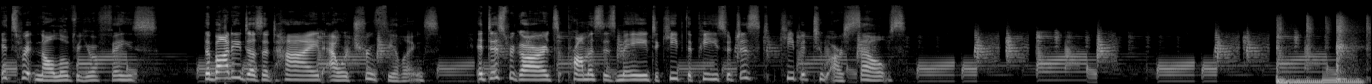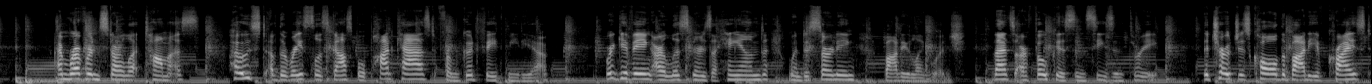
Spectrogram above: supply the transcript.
It's written all over your face. The body doesn't hide our true feelings. It disregards promises made to keep the peace or just keep it to ourselves. I'm Reverend Starlette Thomas, host of the Raceless Gospel podcast from Good Faith Media. We're giving our listeners a hand when discerning body language. That's our focus in season three. The church is called the body of Christ,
